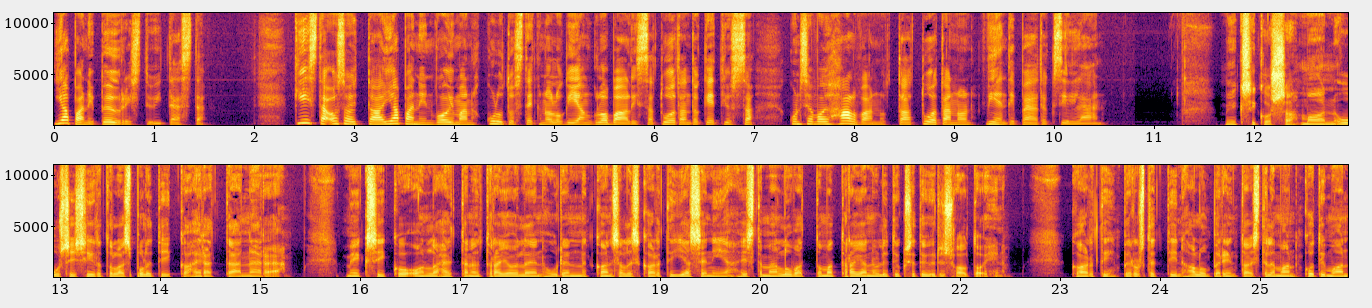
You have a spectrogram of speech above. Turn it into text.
Japani pöyristyi tästä. Kiista osoittaa Japanin voiman kulutusteknologian globaalissa tuotantoketjussa, kun se voi halvannuttaa tuotannon vientipäätöksillään. Meksikossa maan uusi siirtolaispolitiikka herättää närää. Meksiko on lähettänyt rajoilleen uuden kansalliskaartin jäseniä estämään luvattomat rajanylitykset Yhdysvaltoihin. Kaarti perustettiin alun perin taistelemaan kotimaan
